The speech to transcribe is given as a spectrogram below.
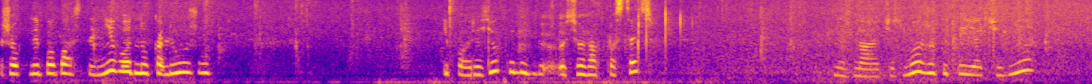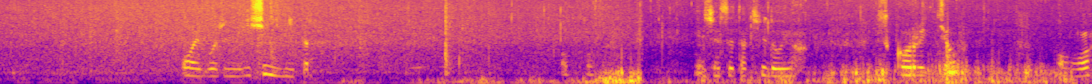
щоб не попасти ні в одну калюжу. І по грязюку люблю. Ось вона впростець. Не знаю, чи зможу піти я, чи ні. Ой, боже мій, ще й вітер. Оп-оп. Я зараз так сюди скоритю. Ого,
